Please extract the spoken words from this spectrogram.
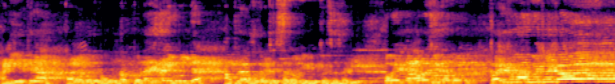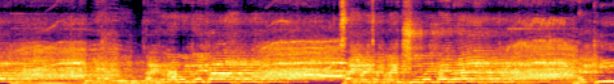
आणि येत्या काळामध्ये भाऊंना पुन्हा एकदा निवडून द्या. आपल्या भागाच्या सर्वांगीण विकासासाठी. हो एक आवाज घेता बरं. कार्यक्रम आवडतोय का? दोन्ही हात वर कार्यक्रम आवडतोय का? साहेबांच्या पाठीशी उभं आहे का? नक्की!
